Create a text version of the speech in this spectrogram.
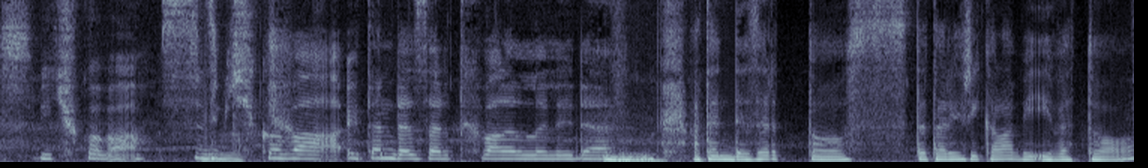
Svíčková. Svíčková a i ten desert chválili lidé. Mm. A ten desert, to jste tady říkala vy, Iveto.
